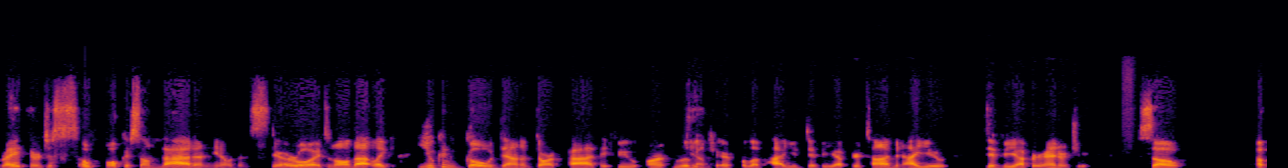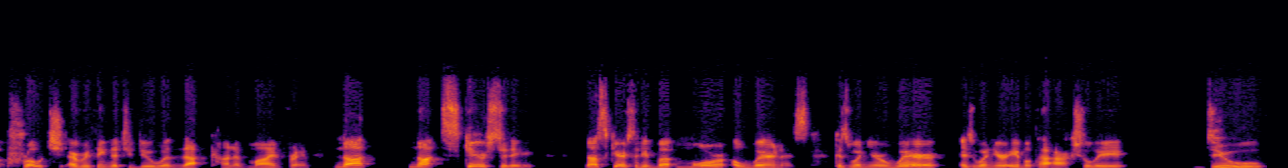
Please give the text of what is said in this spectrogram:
right they're just so focused on that and you know then steroids and all that like you can go down a dark path if you aren't really yep. careful of how you divvy up your time and how you divvy up your energy. So approach everything that you do with that kind of mind frame. Not not scarcity, not scarcity, but more awareness. Because when you're aware is when you're able to actually do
